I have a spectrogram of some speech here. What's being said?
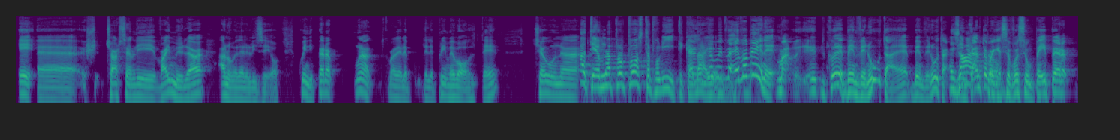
e eh, Charles Henry Weimüller a nome dell'Eliseo. Quindi per una delle, delle prime volte c'è una... Ah, è una proposta politica, eh, dai. Eh, va bene, ma eh, è benvenuta, eh, benvenuta. Esatto. Intanto perché se fosse un paper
